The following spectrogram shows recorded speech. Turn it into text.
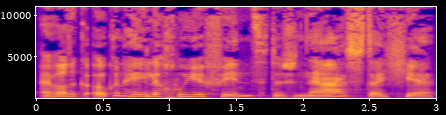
En wat ik ook een hele goede vind, dus naast dat je.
